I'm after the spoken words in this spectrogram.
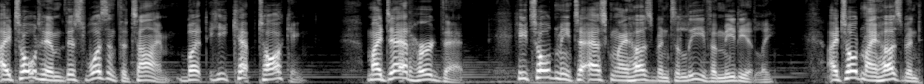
I told him this wasn't the time, but he kept talking. My dad heard that. He told me to ask my husband to leave immediately. I told my husband,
